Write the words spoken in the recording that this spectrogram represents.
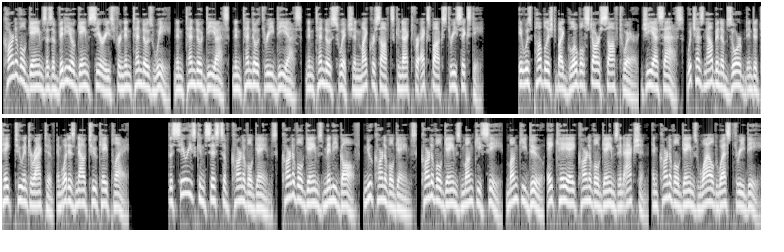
Carnival Games is a video game series for Nintendo's Wii, Nintendo DS, Nintendo 3DS, Nintendo Switch and Microsoft's Kinect for Xbox 360. It was published by Global Star Software (GSS), which has now been absorbed into Take-Two Interactive and what is now 2K Play. The series consists of Carnival Games, Carnival Games Mini Golf, New Carnival Games, Carnival Games Monkey See, Monkey Do aka Carnival Games in Action, and Carnival Games Wild West 3D.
